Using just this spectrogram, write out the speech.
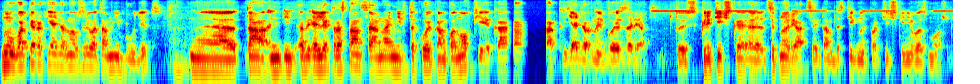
Ну, во-первых, ядерного взрыва там не будет. Э, Та электростанция, она не в такой компоновке, как как ядерный боезаряд. То есть критической э, цепной реакции там достигнуть практически невозможно.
